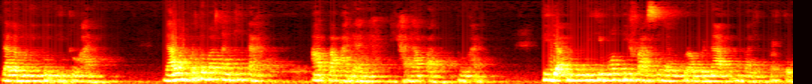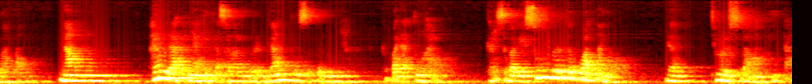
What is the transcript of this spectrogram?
dalam mengikuti Tuhan. Dalam pertobatan kita, apa adanya di hadapan Tuhan. Tidak memiliki motivasi yang kurang benar di balik pertobatan. Namun, hendaknya kita selalu bergantung sepenuhnya kepada Tuhan. Karena sebagai sumber kekuatan dan juru selamat kita.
